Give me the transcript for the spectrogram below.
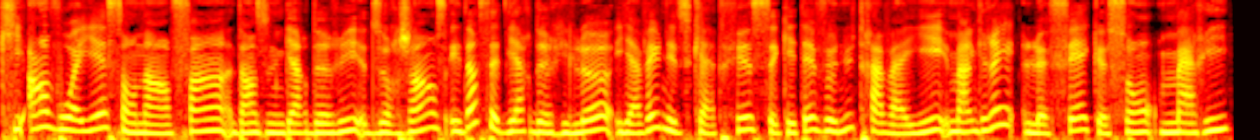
qui envoyait son enfant dans une garderie d'urgence. Et dans cette garderie-là, il y avait une éducatrice qui était venue travailler malgré le fait que son mari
